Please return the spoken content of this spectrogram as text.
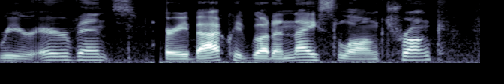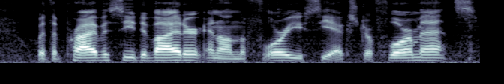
rear air vents. Very back, we've got a nice long trunk with a privacy divider, and on the floor, you see extra floor mats.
